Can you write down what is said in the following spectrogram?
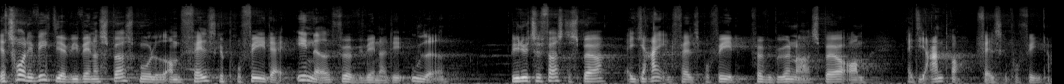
Jeg tror, det er vigtigt, at vi vender spørgsmålet om falske profeter indad, før vi vender det udad. Vi er nødt til først at spørge, er jeg en falsk profet, før vi begynder at spørge om, er de andre falske profeter.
